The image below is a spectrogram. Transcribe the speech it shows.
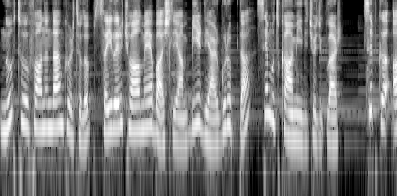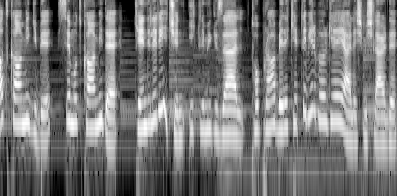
Nuh tufanından kurtulup sayıları çoğalmaya başlayan bir diğer grup da Semud kavmiydi çocuklar. Tıpkı Ad kavmi gibi Semud kavmi de kendileri için iklimi güzel, toprağı bereketli bir bölgeye yerleşmişlerdi.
